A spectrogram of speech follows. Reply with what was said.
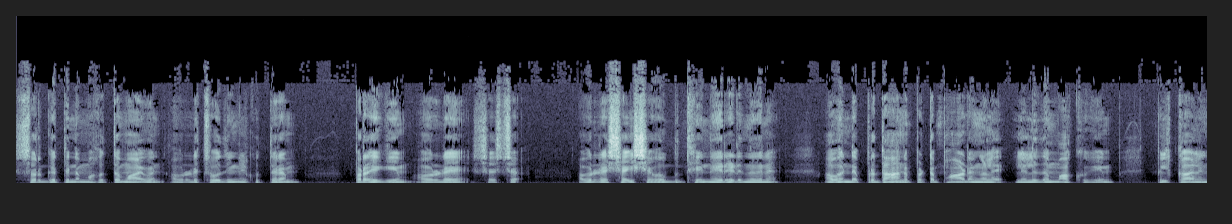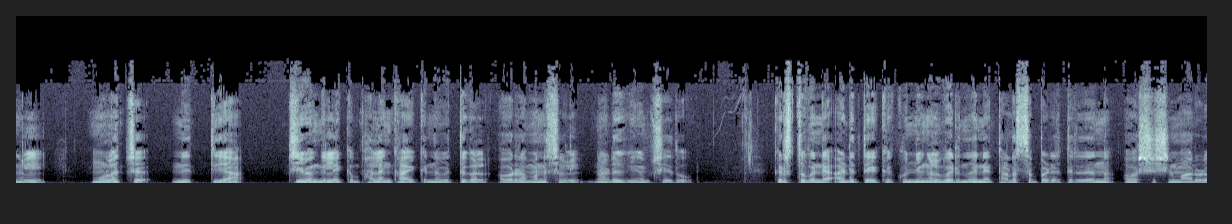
സ്വർഗത്തിന്റെ മഹത്വമായവൻ അവരുടെ ചോദ്യങ്ങൾക്ക് ഉത്തരം പറയുകയും അവരുടെ ശശ അവരുടെ ശൈശവ ബുദ്ധി നേരിടുന്നതിന് അവന്റെ പ്രധാനപ്പെട്ട പാഠങ്ങളെ ലളിതമാക്കുകയും പിൽക്കാലങ്ങളിൽ മുളച്ച് നിത്യ ജീവങ്കിലേക്ക് ഫലം കായ്ക്കുന്ന വിത്തുകൾ അവരുടെ മനസ്സുകളിൽ നടുകയും ചെയ്തു. ക്രിസ്തുവിന്റെ അടുത്തേക്ക് കുഞ്ഞുങ്ങൾ വരുന്നതിനെ തടസ്സപ്പെടുത്തരുതെന്ന് അവർ ശിഷ്യന്മാരോട്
